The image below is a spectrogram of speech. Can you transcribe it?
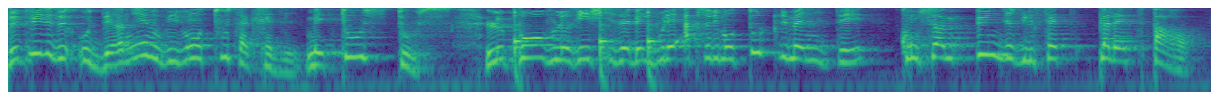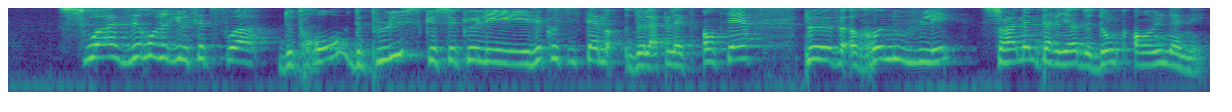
Depuis le 2 août dernier, nous vivons tous à crédit, mais tous, tous. Le pauvre, le riche, Isabelle Boulet, absolument toute l'humanité consomme 1,7 planète par an soit 0,7 fois de trop, de plus que ce que les écosystèmes de la planète entière peuvent renouveler sur la même période, donc en une année.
